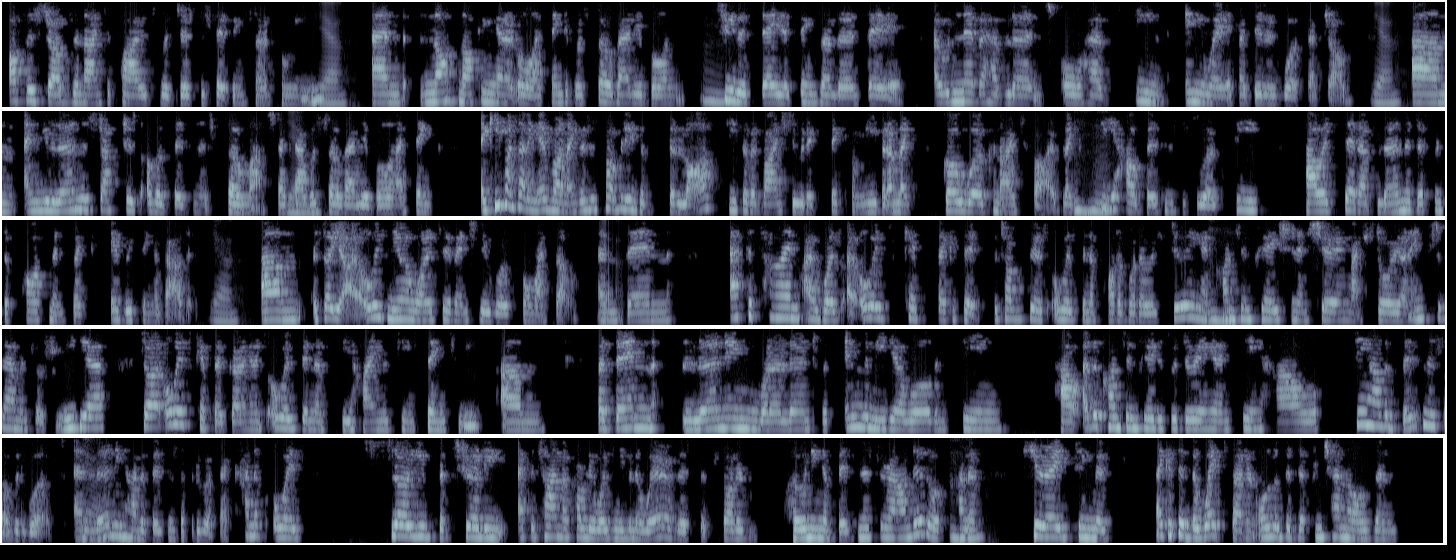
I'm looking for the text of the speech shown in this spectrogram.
office jobs and nine to fives were just a stepping stone for me. Yeah. And not knocking it at all. I think it was so valuable. And mm. to this day, the things I learned there, I would never have learned or have seen anyway if I didn't work that job. Yeah. Um, and you learn the structures of a business so much. Like yeah. that was so valuable. And I think I keep on telling everyone, like, this is probably the, the last piece of advice you would expect from me, but I'm like, go work nine to five. Like, mm-hmm. see how businesses work. See how it's set up, learn the different departments, like everything about it. Yeah. Um, so yeah, I always knew I wanted to eventually work for myself. And yeah. then at the time I was, I always kept, like I said, photography has always been a part of what I was doing and mm-hmm. content creation and sharing my story on Instagram and social media. So I always kept that going and it's always been a behind the scenes thing to me. Um, but then learning what I learned within the media world and seeing how other content creators were doing it and seeing how seeing how the business of it worked and yeah. learning how the business of it worked. I kind of always slowly but surely, at the time, I probably wasn't even aware of this, but started honing a business around it or mm-hmm. kind of curating this, like I said, the website and all of the different channels and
